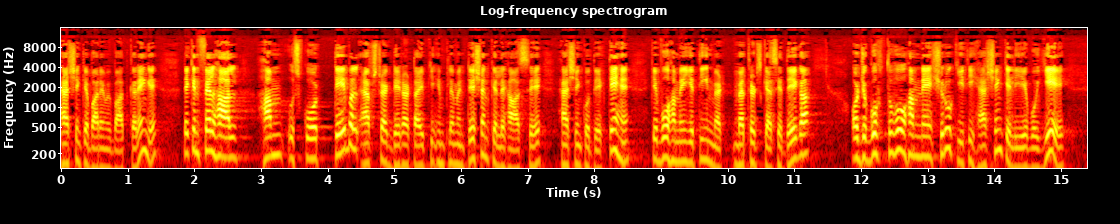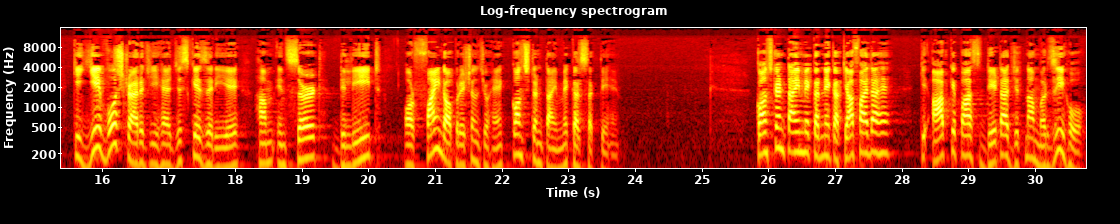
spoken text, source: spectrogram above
ہیشنگ کے بارے میں بات کریں گے لیکن فی الحال ہم اس کو ٹیبل ایبسٹریکٹ ڈیٹا ٹائپ کی امپلیمنٹیشن کے لحاظ سے ہیشنگ کو دیکھتے ہیں کہ وہ ہمیں یہ تین میتھڈز کیسے دے گا اور جو گفتگو ہم نے شروع کی تھی ہیشنگ کے لیے وہ یہ کہ یہ وہ اسٹریٹجی ہے جس کے ذریعے ہم انسرٹ ڈیلیٹ اور فائنڈ آپریشن جو ہیں کانسٹنٹ ٹائم میں کر سکتے ہیں کانسٹنٹ ٹائم میں کرنے کا کیا فائدہ ہے کہ آپ کے پاس ڈیٹا جتنا مرضی ہو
